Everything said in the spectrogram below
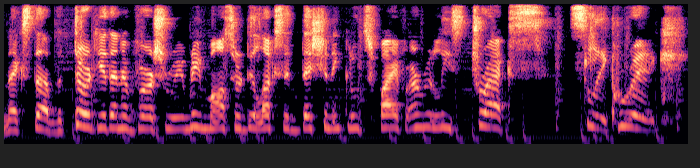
Next up, the 30th anniversary remastered deluxe edition includes 5 unreleased tracks. Slick Rick.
